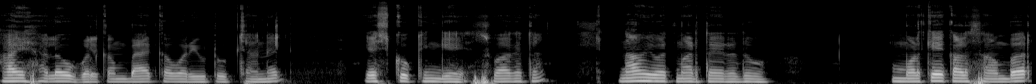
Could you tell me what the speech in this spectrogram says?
Hi hello welcome back our YouTube channel Yash ಕುಕ್ಕಿಂಗ್ಗೆ ಸ್ವಾಗತ. ನಾವು ಇವತ್ತು ಮಾಡ್ತಾ ಇರೋದು ಮೊಳಕೆ ಕಾಳು ಸಾಂಬಾರು,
